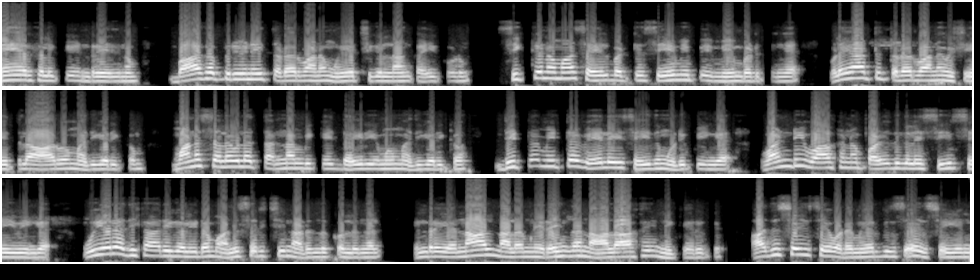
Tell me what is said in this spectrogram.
நேயர்களுக்கு இன்றைய தினம் பாக பிரிவினை தொடர்பான முயற்சிகள்லாம் கைகூடும். சிக்கனமா செயல்பட்டு சேமிப்பை மேம்படுத்துங்க. விளையாட்டு தொடர்பான விஷயத்துல ஆர்வம் அதிகரிக்கும். மனசளவுல தன்னம்பிக்கை தைரியமும் அதிகரிக்கும். திட்டமிட்ட வேலையை செய்து முடிப்பீங்க. வண்டி வாகன பழுதுகளை சீர் செய்வீங்க. உயர் அதிகாரிகளிடம் அனுசரித்து நடந்து கொள்ளுங்கள். இன்றைய நாள் நலம் நிறைந்த நாளாக இன்னைக்கு இருக்கு. அதிசய வடமேற்கு அதிசயன்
